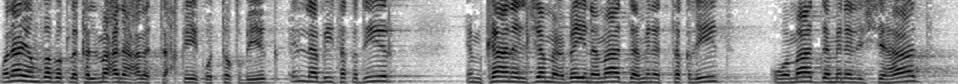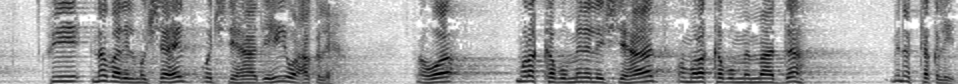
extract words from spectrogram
ولا ينضبط لك المعنى على التحقيق والتطبيق إلا بتقدير إمكان الجمع بين مادة من التقليد ومادة من الاجتهاد في نظر المجتهد واجتهاده وعقله فهو مركب من الاجتهاد ومركب من مادة من التقليد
